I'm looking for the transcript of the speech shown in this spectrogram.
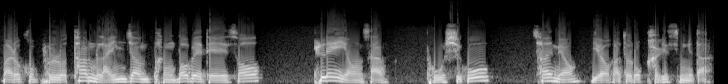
마르코 폴로 탑 라인전 방법에 대해서 플레이 영상 보시고 설명 이어가도록 하겠습니다.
